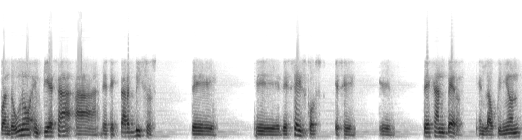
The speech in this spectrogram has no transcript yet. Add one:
Cuando uno empieza a detectar visos de, eh, de sesgos que se dejan ver en la opinión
